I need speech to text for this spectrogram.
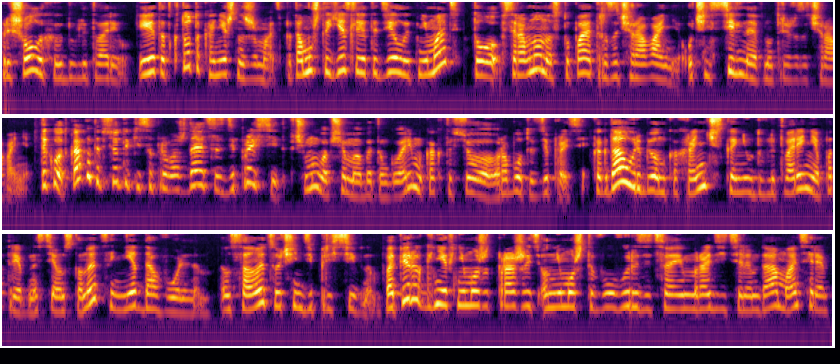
пришел их и удовлетворил. И этот кто-то, конечно же, мать. Потому что если это делает не мать, то все равно наступает разочарование. Очень сильное внутри разочарование. Так вот, как это все-таки сопровождается с депрессией? Почему вообще мы об этом говорим и как это все работает с депрессией? Когда у ребенка хроническое неудовлетворение потребностей, он становится недовольным. Он становится очень депрессивным. Во-первых, гнев не может прожить, он не может его выразить своим родителям, да, матери,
